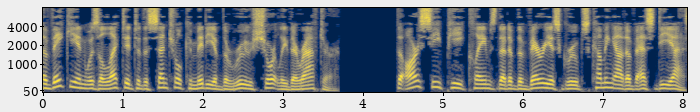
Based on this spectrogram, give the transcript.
Avakian was elected to the Central Committee of the RU shortly thereafter. The RCP claims that of the various groups coming out of SDS,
